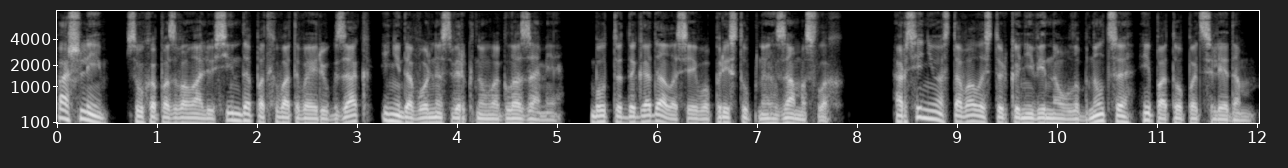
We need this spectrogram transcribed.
«Пошли», — сухо позвала Люсинда, подхватывая рюкзак и недовольно сверкнула глазами, будто догадалась о его преступных замыслах. Арсению оставалось только невинно улыбнуться и потопать следом.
